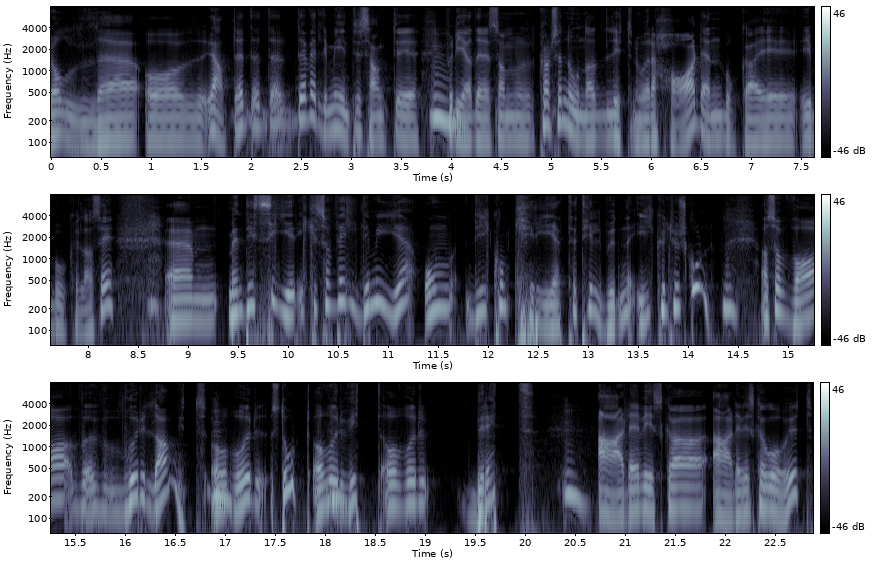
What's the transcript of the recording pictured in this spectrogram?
rolle. Og ja, det, det, det er veldig mye interessant i, mm. for de av dere som Kanskje noen av lytterne våre har den boka i, i bokhylla si. Um, men de sier ikke så veldig mye om de konkrete tilbudene i kulturskolen. Mm. Altså hva, hvor langt, og mm. hvor stort, og hvor mm. vidt, og hvor bredt. Mm. Er, det skal, er, det vi skal, gå ut?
